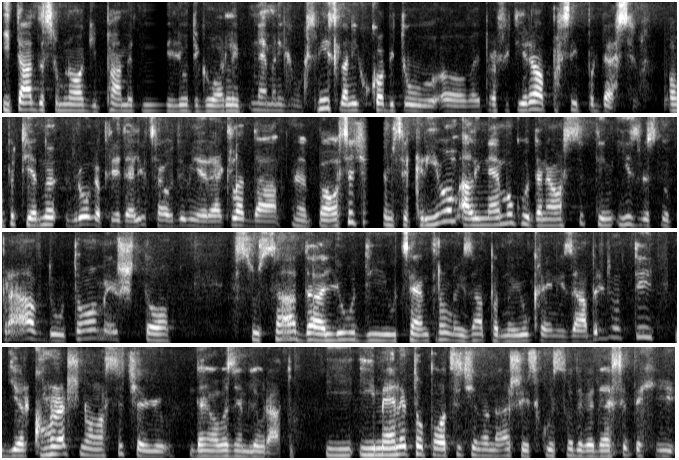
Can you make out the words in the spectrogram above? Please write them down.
I tada su mnogi pametni ljudi govorili nema nikakvog smisla, niko ko bi tu ovaj, profitirao, pa se ipak desilo. Opet jedna druga prijateljica ovde mi je rekla da e, pa osjećam se krivom, ali ne mogu da ne osetim izvesnu pravdu u tome što su sada ljudi u centralnoj i zapadnoj Ukrajini zabrinuti, jer konačno osjećaju da je ova zemlja u ratu i, i mene to podsjeća na naše iskustvo 90-ih i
